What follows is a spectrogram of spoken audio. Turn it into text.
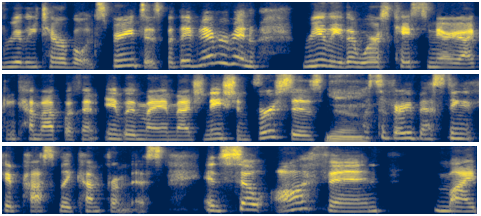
really terrible experiences but they've never been really the worst case scenario i can come up with in, in my imagination versus yeah. what's the very best thing that could possibly come from this and so often my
